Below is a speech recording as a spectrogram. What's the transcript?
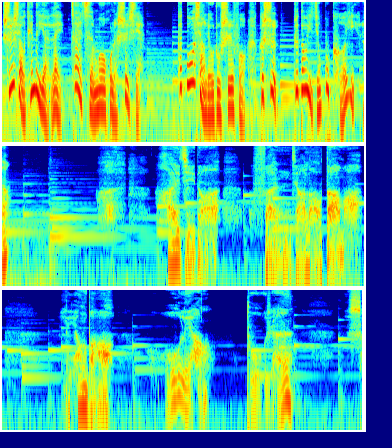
石小天的眼泪再次模糊了视线。他多想留住师傅，可是这都已经不可以了。还记得范家老大吗？灵宝、无量、渡人、上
